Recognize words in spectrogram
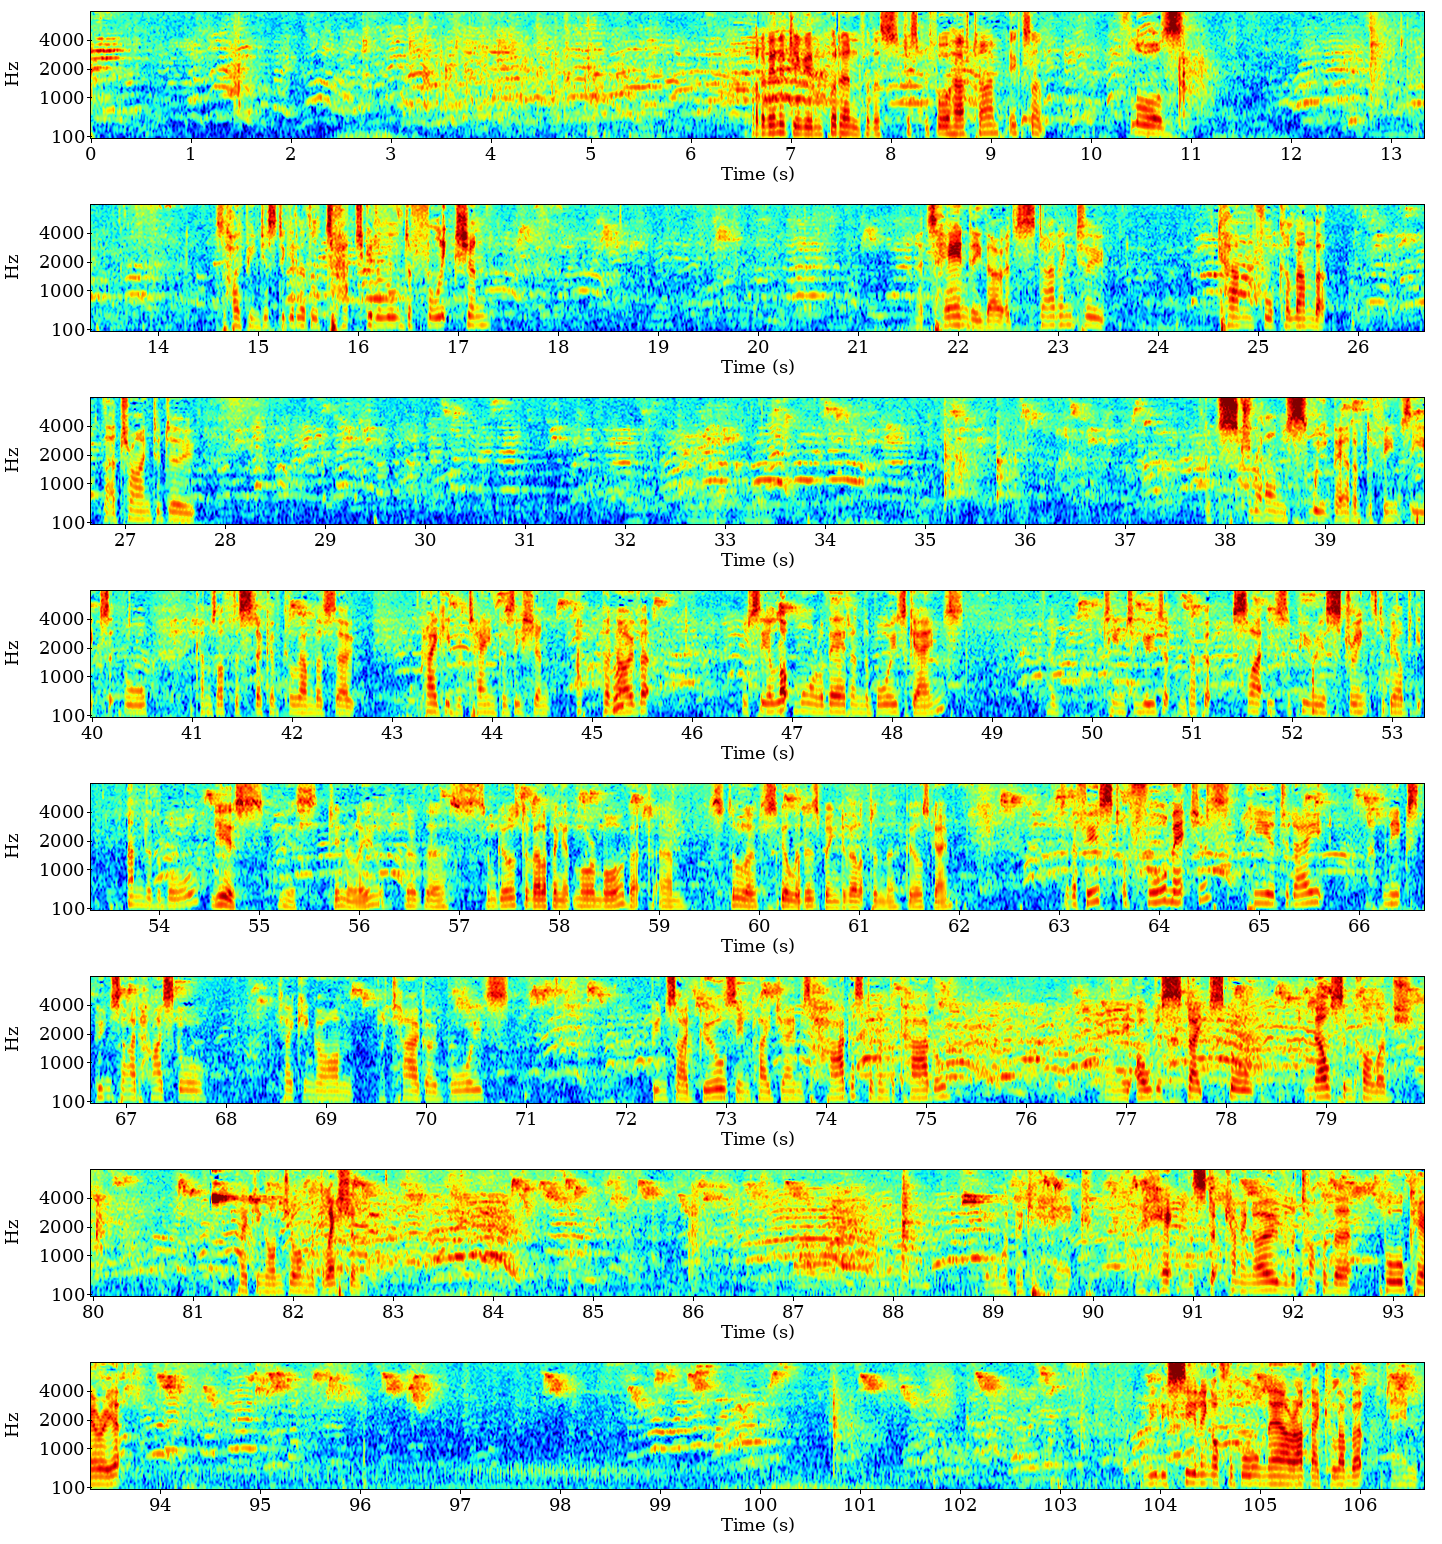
A lot of energy being put in for this just before half time. Excellent. Floors hoping just to get a little touch, get a little deflection. It's handy though, it's starting to come for Columba. They're trying to do. Good strong sweep out of defence. The exit ball comes off the stick of Columba, so Craighead retain possession up and over. We'll see a lot more of that in the boys' games. They tend to use it. They've got slightly superior strength to be able to get under the ball. Yes, yes, generally. There's some girls developing it more and more, but um, still a skill that is being developed in the girls' game. So the first of four matches here today. Up next, Burnside High School taking on Otago Boys. Burnside girls then play James Hargest of Invercargill. And the oldest state school, Nelson College, taking on John McGlashan. Oh, a big hack. A hack, the stick coming over the top of the ball carrier. really sealing off the ball now, aren't they, Columba? And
